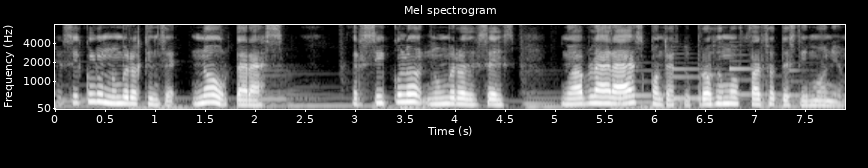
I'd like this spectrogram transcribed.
Versículo número 15. No hurtarás. Versículo número 16. No hablarás contra tu prójimo falso testimonio.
